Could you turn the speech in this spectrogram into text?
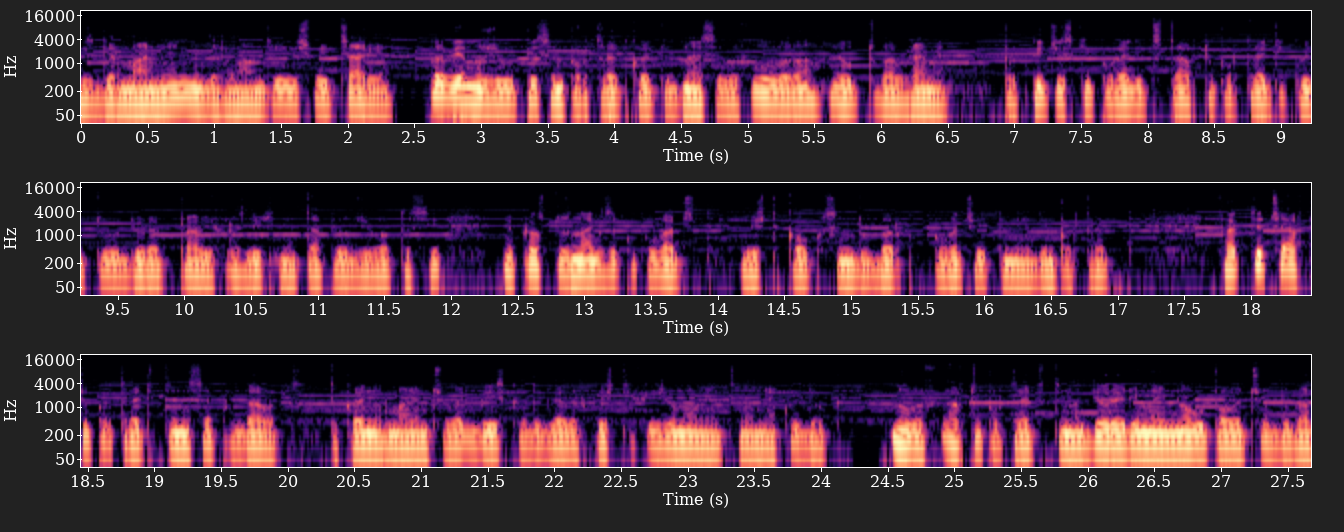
из Германия, Нидерландия и Швейцария. Първият му живописен портрет, който днес е в Лувъра, е от това време практически поредицата автопортрети, които Дюрер прави в различни етапи от живота си, е просто знак за купувачите. Вижте колко съм добър, поръчайте ми един портрет. Факт е, че автопортретите не се продават. Такой нормален човек би искал да гледа вкъщи физиономията на някой друг. Но в автопортретите на Дюрер има и много повече от добра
